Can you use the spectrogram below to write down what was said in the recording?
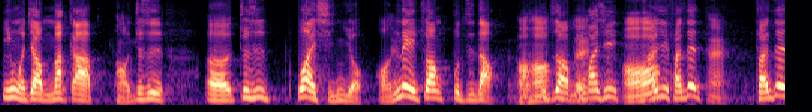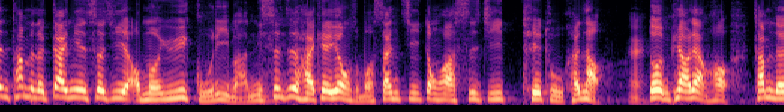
英文叫 mock up，好就是呃，就是外形有哦，内装不知道，不知道没关系，没关系，反正反正他们的概念设计，我们予以鼓励嘛。你甚至还可以用什么三 G 动画、四 D 贴图，很好，都很漂亮哈。他们的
